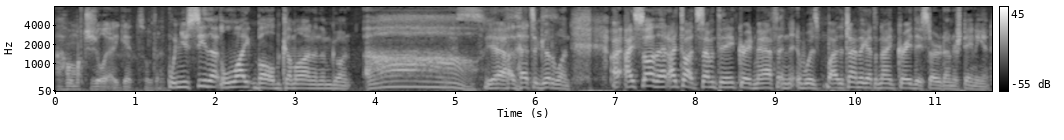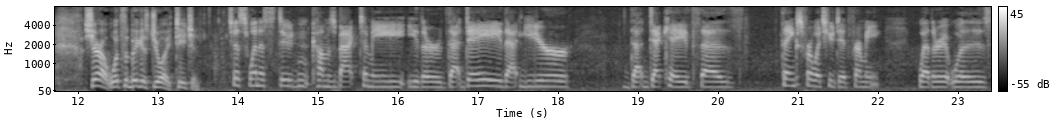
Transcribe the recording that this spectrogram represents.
how much joy I get all that. when you see that light bulb come on and them going, oh, yeah, that's a good one. I, I saw that. I taught seventh and eighth grade math, and it was by the time they got to ninth grade, they started understanding it. Cheryl, what's the biggest joy teaching? just when a student comes back to me either that day, that year, that decade says, Thanks for what you did for me. Whether it was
